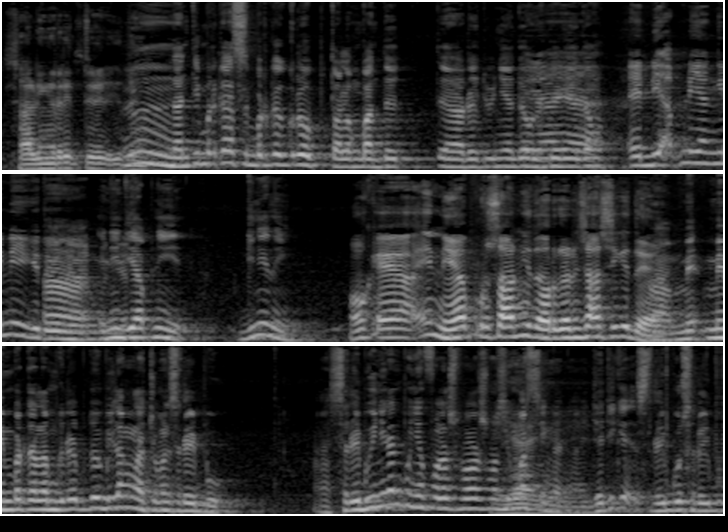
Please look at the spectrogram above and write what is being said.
saling retweet gitu hmm, nanti mereka sebar ke grup, tolong bantu uh, retweetnya dong, Iya, retweetnya iya. dong. Eh di up nih yang ini gitu. Kan. ini dia nih, gini nih. Oh kayak ini ya perusahaan itu organisasi gitu ya Nah, me- member dalam grup itu bilang lah cuma seribu. Nah, seribu ini kan punya followers followers masing-masing Iya, kan. Nah, jadi kayak seribu seribu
